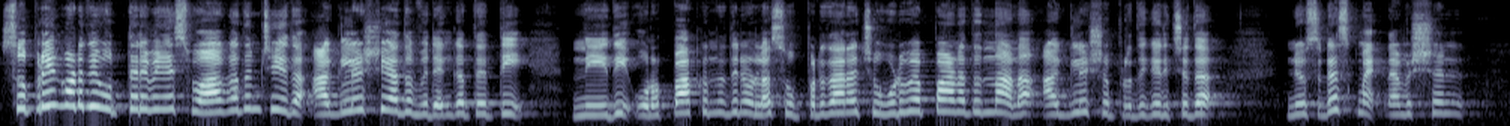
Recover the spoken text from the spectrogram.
സുപ്രീം കോടതി ഉത്തരവിനെ സ്വാഗതം ചെയ്ത് അഖിലേഷ് യാദവ് രംഗത്തെത്തി. നീതി ഉറപ്പാക്കുന്നതിനുള്ള സുപ്രധാന ചുവടുവെപ്പാണതെന്നാണ് അഖിലേഷ് പ്രതികരിച്ചത്. News desk Megnavision.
